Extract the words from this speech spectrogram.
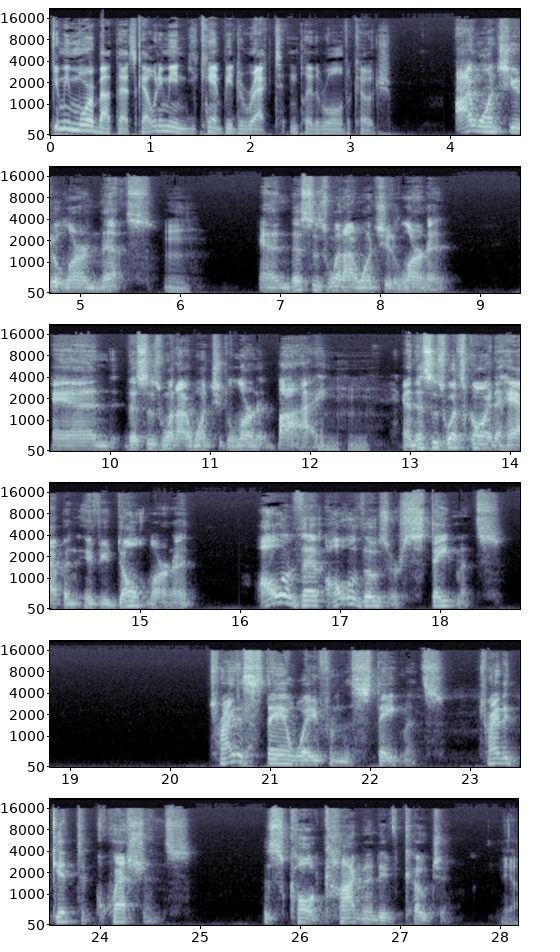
Give me more about that, Scott. What do you mean you can't be direct and play the role of a coach? I want you to learn this. Mm. And this is when I want you to learn it. And this is when I want you to learn it by. Mm-hmm. And this is what's going to happen if you don't learn it. All of that, all of those are statements. Try to yeah. stay away from the statements. Try to get to questions. This is called cognitive coaching. Yeah.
